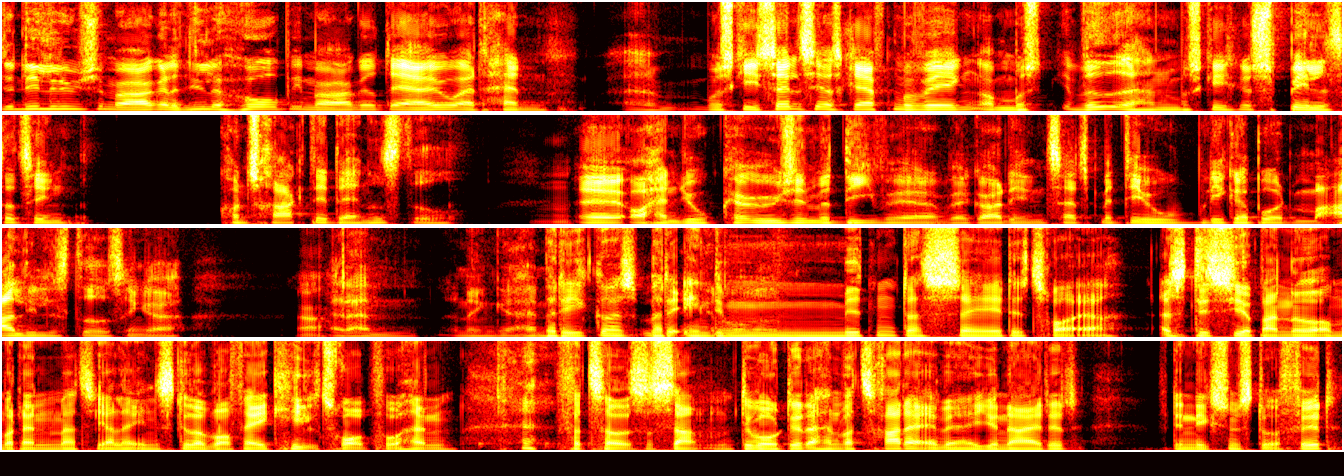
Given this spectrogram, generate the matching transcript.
det lille lys i mørket, eller det lille håb i mørket, det er jo, at han øh, måske selv ser skriften på væggen, og måske, ved, at han måske skal spille sig til en kontrakt et andet sted. Mm. Øh, og han jo kan øge sin værdi ved, at- ved at gøre det indsats, men det jo ligger på et meget lille sted, tænker jeg. Ja. At han, han, han, Var det ikke også, var det egentlig midten, der sagde det, tror jeg? Altså det siger bare noget om, hvordan Martial er indstillet, hvorfor jeg ikke helt tror på, at han får taget sig sammen. Det var jo det, der han var træt af at være i United, fordi han ikke syntes, det var fedt.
